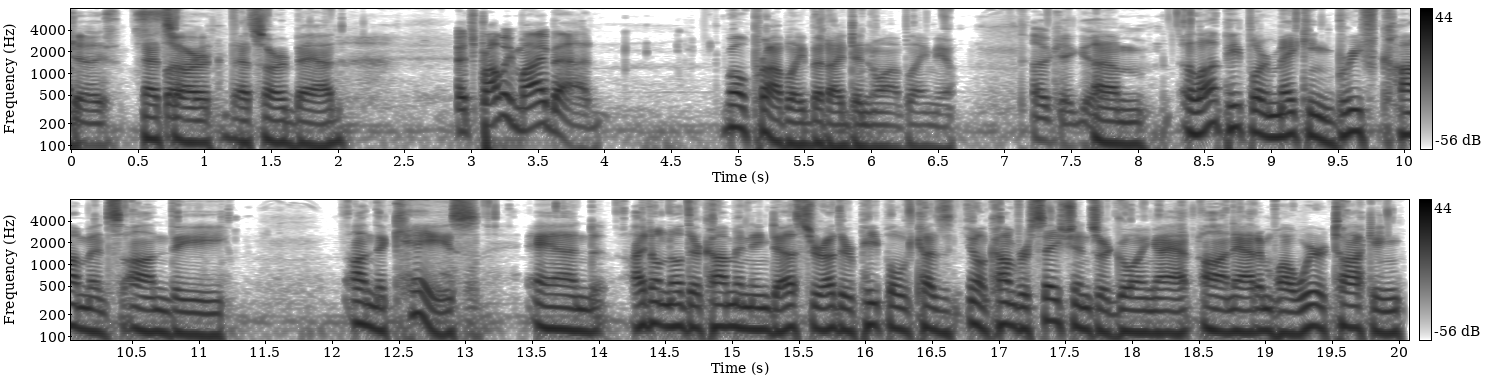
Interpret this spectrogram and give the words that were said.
okay. That's Sorry. our that's our bad. It's probably my bad. Well, probably, but I didn't want to blame you. Okay, good. Um, a lot of people are making brief comments on the on the case. And I don't know they're commenting to us or other people because you know conversations are going at on Adam while we're talking.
